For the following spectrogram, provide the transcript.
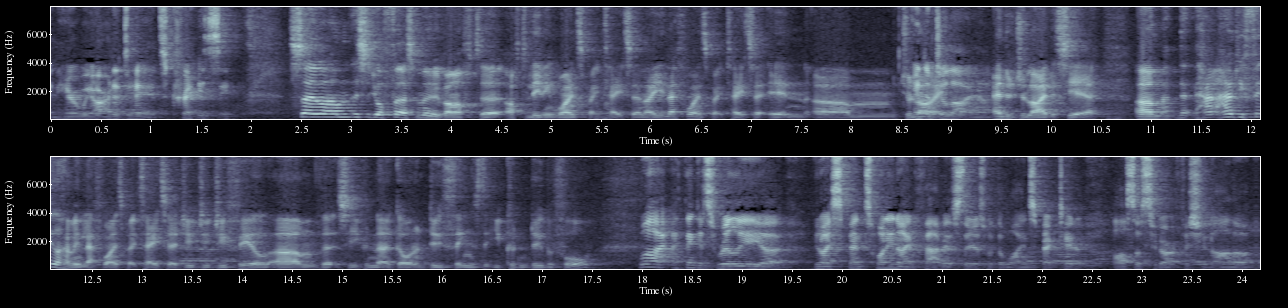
And here we are today. It's crazy. So um, this is your first move after after leaving Wine Spectator. Now you left Wine Spectator in um, July. End of July, yeah. End of July this year. Um, th- how, how do you feel having left Wine Spectator? Do you, do, do you feel um, that so you can now go on and do things that you couldn't do before? Well, I, I think it's really, uh, you know, I spent 29 fabulous years with the Wine Spectator, also Cigar Aficionado.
